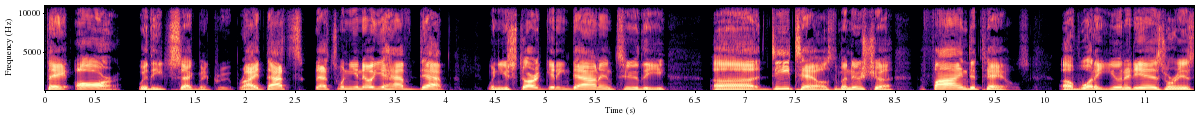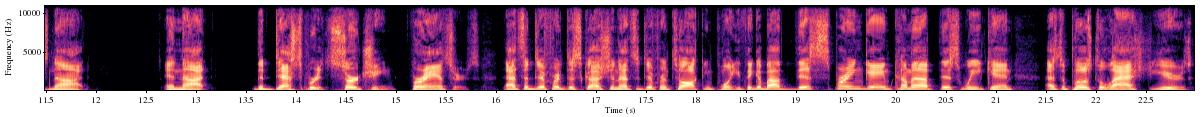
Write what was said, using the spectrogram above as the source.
they are with each segment group, right? That's that's when you know you have depth. When you start getting down into the uh, details, the minutia, the fine details of what a unit is or is not and not the desperate searching for answers. That's a different discussion. That's a different talking point. You think about this spring game coming up this weekend as opposed to last year's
